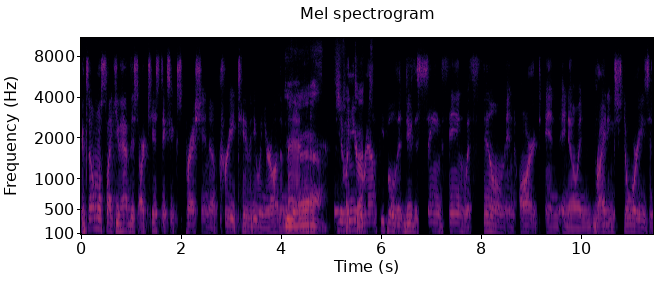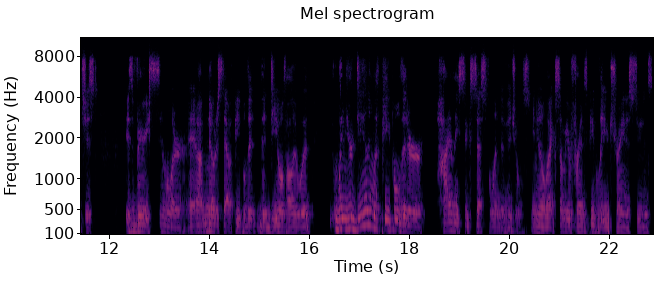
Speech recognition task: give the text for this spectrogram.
It's almost like you have this artistic expression of creativity when you're on the mat. Yeah. And when you're around people that do the same thing with film and art and you know and writing stories, it's just it's very similar. And I've noticed that with people that, that deal with Hollywood. When you're dealing with people that are highly successful individuals, you know, like some of your friends, people that you train as students,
